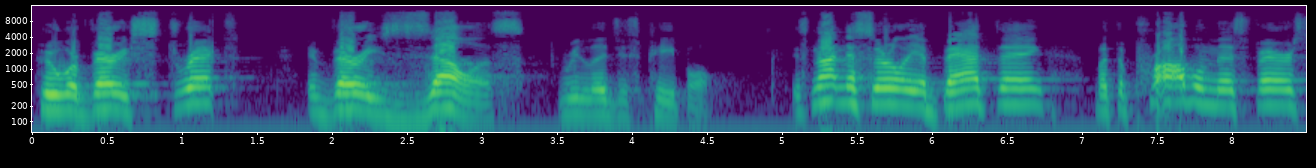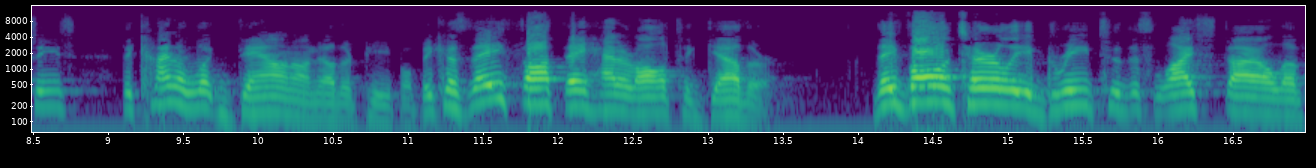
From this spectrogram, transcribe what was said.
who were very strict and very zealous religious people. It's not necessarily a bad thing, but the problem is, Pharisees, they kind of looked down on other people because they thought they had it all together. They voluntarily agreed to this lifestyle of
